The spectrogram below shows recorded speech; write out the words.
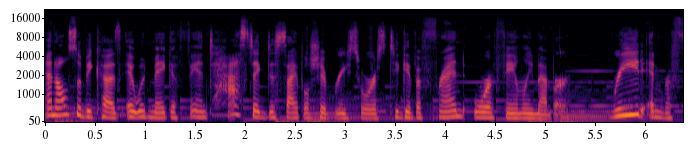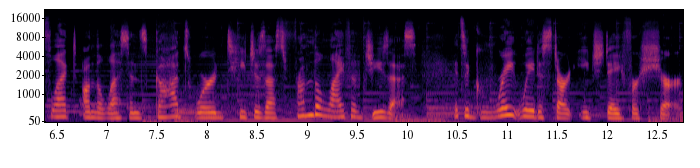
and also because it would make a fantastic discipleship resource to give a friend or a family member. Read and reflect on the lessons God's Word teaches us from the life of Jesus. It's a great way to start each day for sure.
